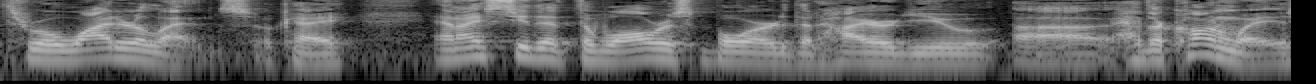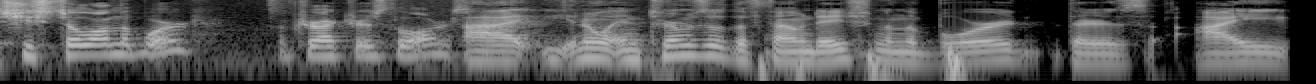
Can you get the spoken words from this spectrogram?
through a wider lens, okay? And I see that the Walrus board that hired you, uh, Heather Conway, is she still on the board of directors of the Walrus? Uh, you know, in terms of the foundation and the board, there's I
